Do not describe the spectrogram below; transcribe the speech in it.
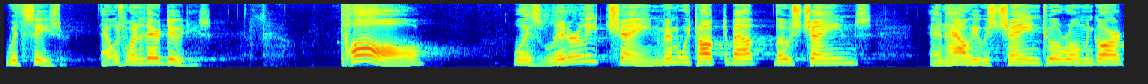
with Caesar. That was one of their duties. Paul was literally chained. Remember, we talked about those chains and how he was chained to a Roman guard?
